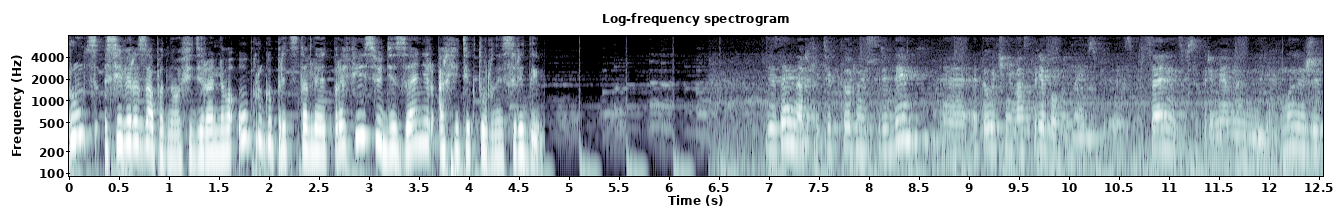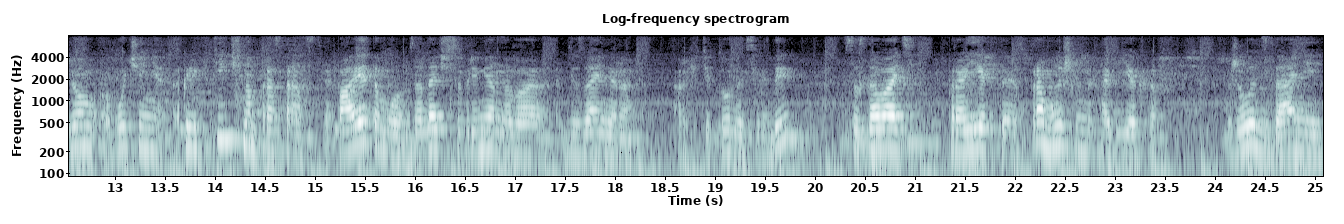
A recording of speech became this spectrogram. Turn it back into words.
РУМЦ Северо-Западного федерального округа представляет профессию дизайнер архитектурной среды. Дизайн архитектурной среды э, – это очень востребованная специальность в современном мире. Мы живем в очень эклектичном пространстве, поэтому задача современного дизайнера архитектурной среды – создавать проекты промышленных объектов, жилых зданий,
